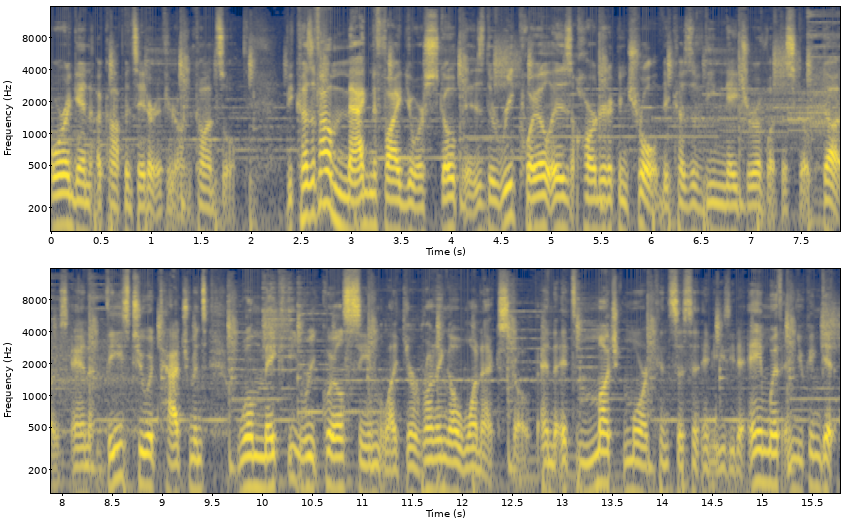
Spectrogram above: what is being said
or again, a compensator if you're on console. Because of how magnified your scope is, the recoil is harder to control because of the nature of what the scope does, and these two attachments will make the recoil seem like you're running a 1x scope, and it's much more consistent and easy to aim with, and you can get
